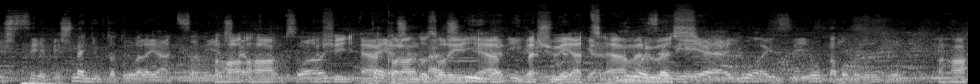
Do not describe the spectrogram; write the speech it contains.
és szép, és megnyugtató vele játszani, és Aha, nem aha. tudom, szóval, És így elkalandozol, más. így elbesüllyedsz, Jó a elmerülsz. zenéje, jó a izé, jók a monológok, Aha.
